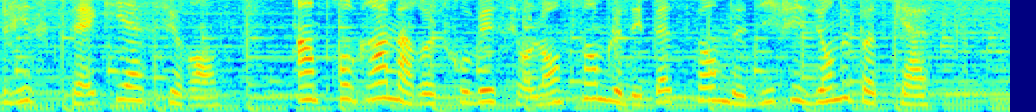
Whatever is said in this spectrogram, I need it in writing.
Risk Tech et Assurance, un programme à retrouver sur l'ensemble des plateformes de diffusion de podcasts.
